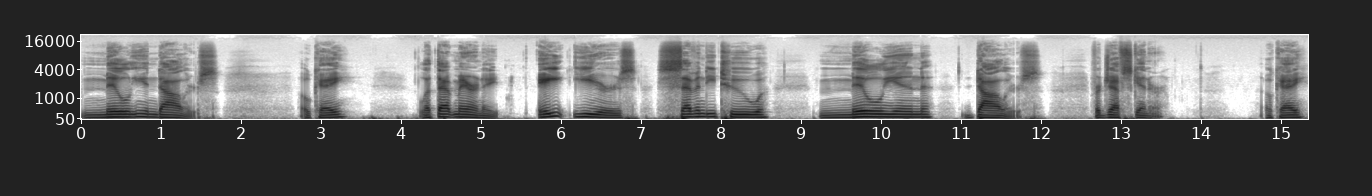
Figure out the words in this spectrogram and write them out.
million dollars. Okay? Let that marinate. 8 years, 72 million dollars for Jeff Skinner. Okay?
